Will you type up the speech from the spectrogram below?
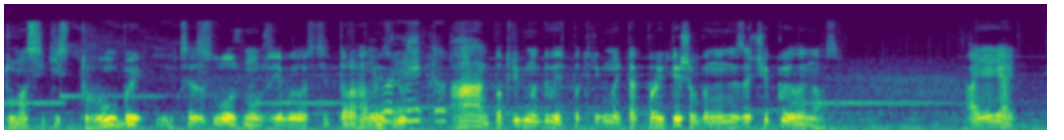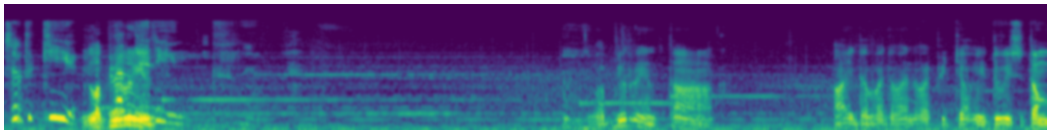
Тут у нас якісь труби, і це зло знов з'явилось, ці таргани злющі. тут А, потрібно дивись, потрібно так пройти, щоб вони не зачепили нас. Ай-яй-яй. Це такі Лабіринт. лабіринт. Лабіринт, так. Ай, давай, давай, давай, підтягуй. Дивись, там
